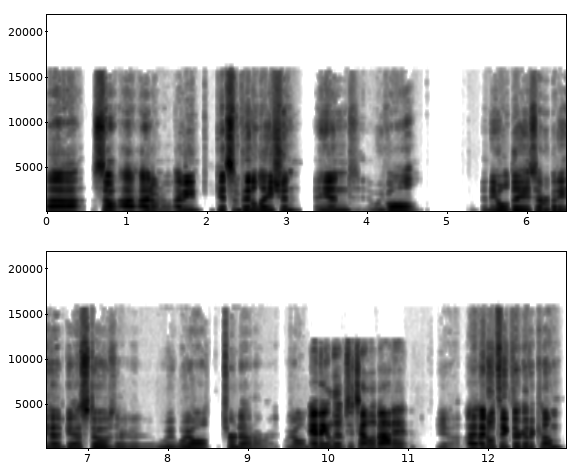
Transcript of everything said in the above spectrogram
Uh, so I, I don't know. I mean, get some ventilation, and we've all in the old days, everybody had gas stoves. Uh, we we all turned out all right. We all And they live to tell about it. Yeah, I, I don't think they're going to come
